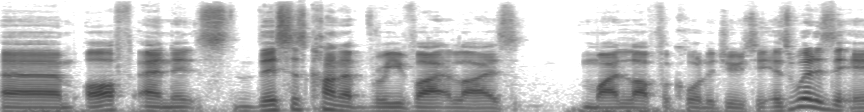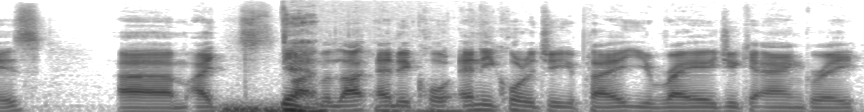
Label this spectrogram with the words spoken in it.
um, off, and it's this has kind of revitalized my love for Call of Duty as weird as it is. Um, I Yeah. like, like any Call any Call of Duty you play, you rage, you get angry,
